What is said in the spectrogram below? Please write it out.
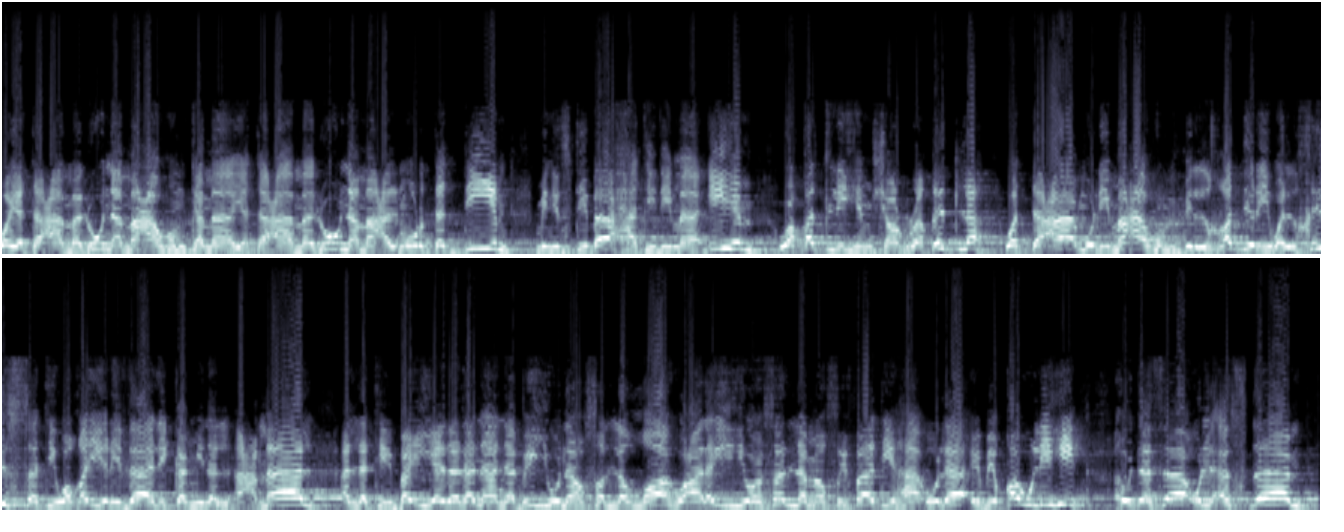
ويتعاملون معهم كما يتعاملون مع المرتدين من استباحة دمائهم وقتلهم شر قتلة والتعامل معهم بالغدر والخسة وغير ذلك من الأعمال التي بين لنا نبينا صلى الله عليه وسلم صفات هؤلاء بقوله حدثاء الأسلام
